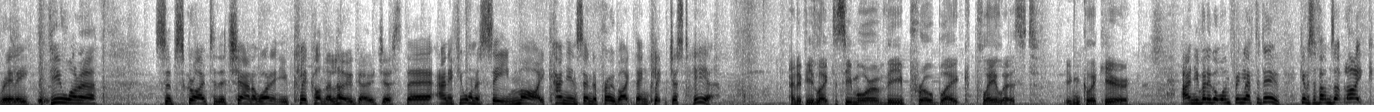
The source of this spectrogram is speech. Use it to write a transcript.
really, if you want to subscribe to the channel, why don't you click on the logo just there? And if you want to see my Canyon Sender Pro bike, then click just here. And if you'd like to see more of the Pro Bike playlist, you can click here. And you've only got one thing left to do. Give us a thumbs up, like,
